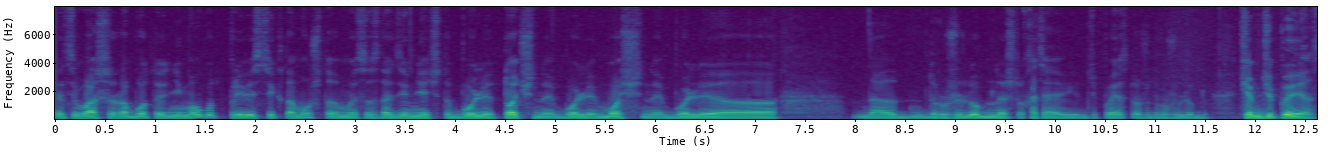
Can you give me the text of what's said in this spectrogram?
эти ваши работы не могут привести к тому, что мы создадим нечто более точное, более мощное, более э, да, дружелюбное, что, хотя и GPS тоже дружелюбный, чем GPS.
